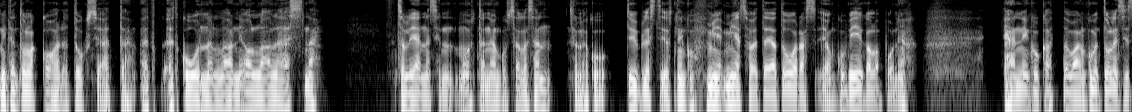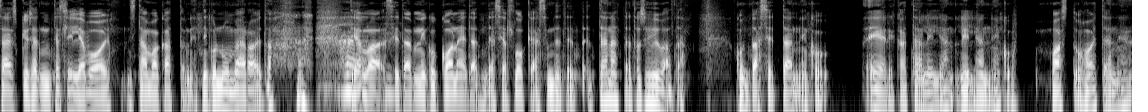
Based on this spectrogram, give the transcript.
miten tulla kohdatuksi, että, että, että kuunnellaan ja ollaan läsnä. Et se oli jännä, siinä muistan jonkun sellaisen, se oli joku tyypillisesti just niin kuin mieshoitaja tuuras jonkun viikonlopun ja, ihan niin kuin katsoi vaan, kun mä tulin sisään ja kysyin, että mitä Lilja voi, niin sitä vaan katsoi niitä niin kuin numeroita, tiellä sitä niin kuin koneita, että mitä sieltä lukee. Sitten, että, tämä näyttää tosi hyvältä, kun taas sitten niin kuin Eerika, tämä Liljan, Liljan niin kuin vastuuhoitaja, niin,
